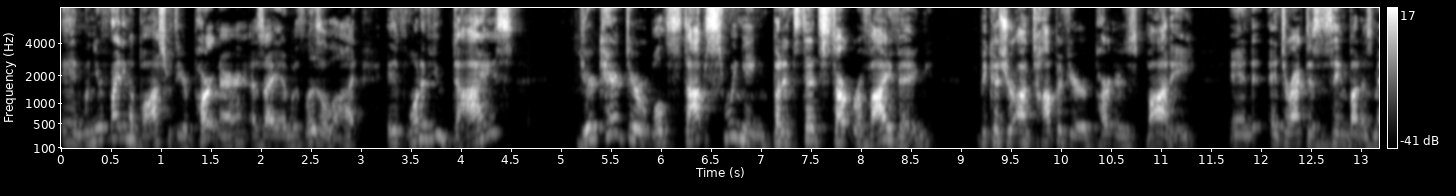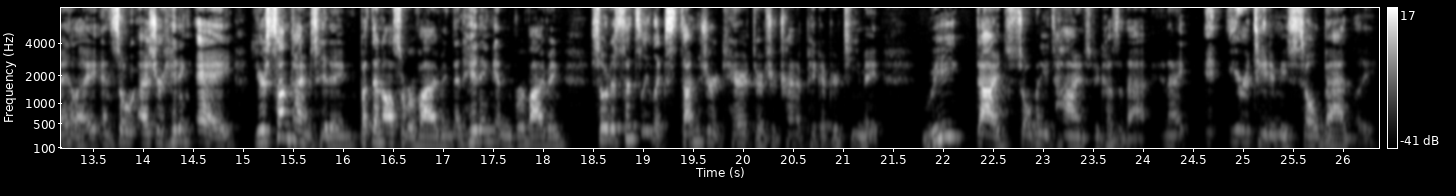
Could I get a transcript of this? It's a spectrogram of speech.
And when you're fighting a boss with your partner, as I am with Liz a lot, if one of you dies, your character will stop swinging, but instead start reviving because you're on top of your partner's body and interact is the same button as melee. And so as you're hitting A, you're sometimes hitting, but then also reviving, then hitting and reviving. So it essentially like stuns your character as you're trying to pick up your teammate. We died so many times because of that, and I it irritated me so badly.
